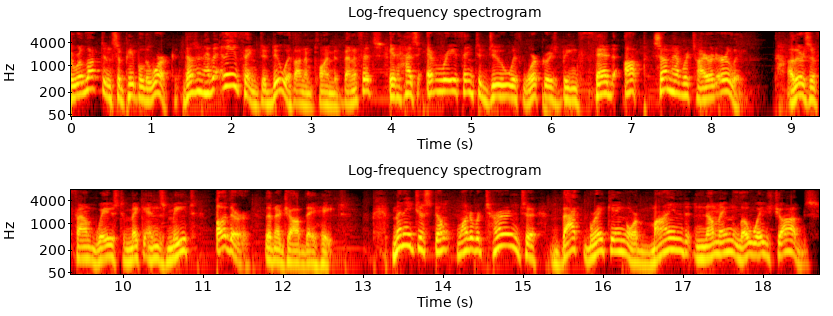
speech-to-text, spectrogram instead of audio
The reluctance of people to work doesn't have anything to do with unemployment benefits. It has everything to do with workers being fed up. Some have retired early. Others have found ways to make ends meet other than a job they hate. Many just don't want to return to back-breaking or mind-numbing low-wage jobs.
